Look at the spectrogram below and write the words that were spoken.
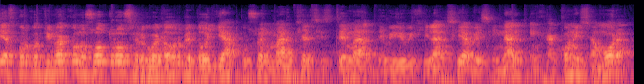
Gracias por continuar con nosotros. El gobernador Bedoya puso en marcha el sistema de videovigilancia vecinal en Jacón y Zamora.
